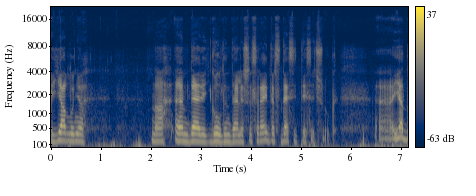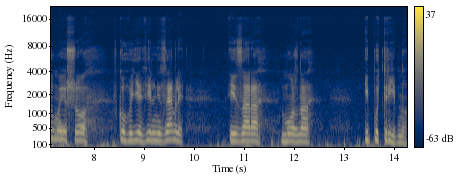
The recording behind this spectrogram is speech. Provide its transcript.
яблуня на М9 Golden Delicious Raiders 10 тисяч штук. Е, Я думаю, що в кого є вільні землі, і зараз можна і потрібно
